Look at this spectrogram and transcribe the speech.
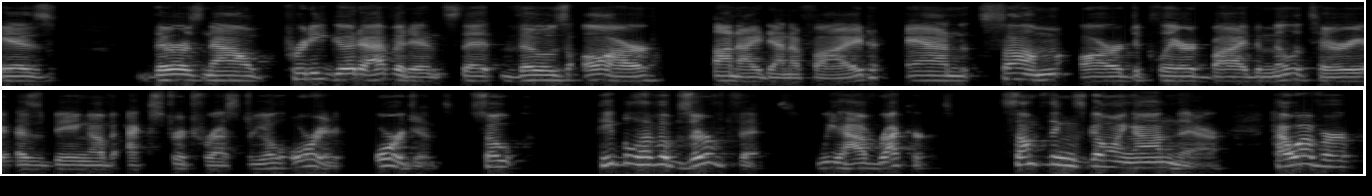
is there is now pretty good evidence that those are unidentified, and some are declared by the military as being of extraterrestrial ori- origins. So, people have observed things. We have records. Something's going on there. However,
